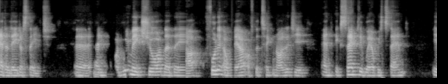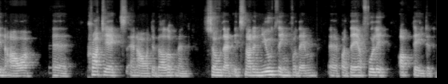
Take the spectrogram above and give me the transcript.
at a later stage. Uh, but we make sure that they are fully aware of the technology and exactly where we stand in our projects and our development, so that it's not a new thing for them, but they are fully updated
